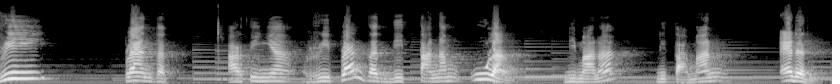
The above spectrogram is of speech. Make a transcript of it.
replanted. Artinya replanted ditanam ulang. Di mana? Di Taman Eden.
